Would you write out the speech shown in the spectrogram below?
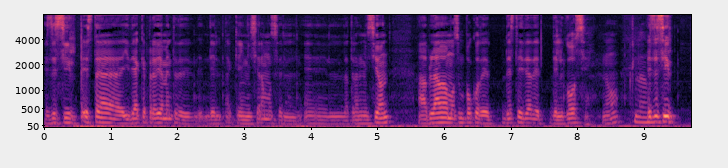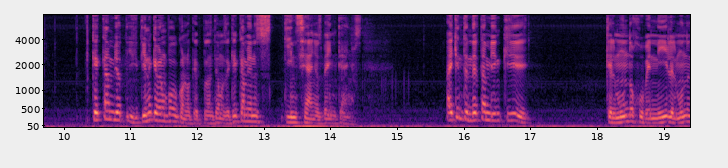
Es decir, esta idea que previamente de, que iniciáramos la transmisión, hablábamos un poco de, esta idea del goce, ¿no? Es decir, ¿qué cambio? Y tiene que ver un poco con lo que planteamos, de qué cambian esos 15 años, 20 años. Hay que entender también que, que el mundo juvenil, el mundo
